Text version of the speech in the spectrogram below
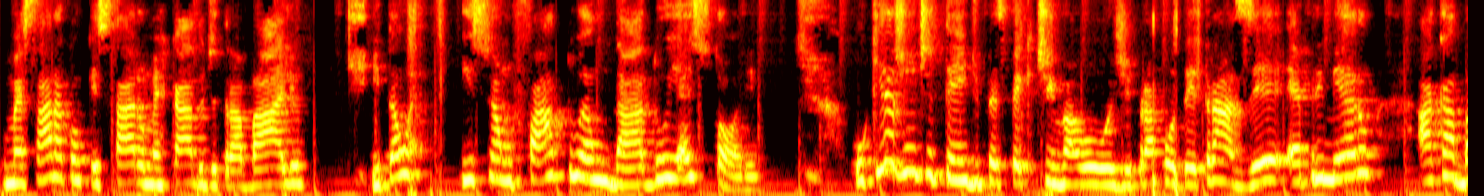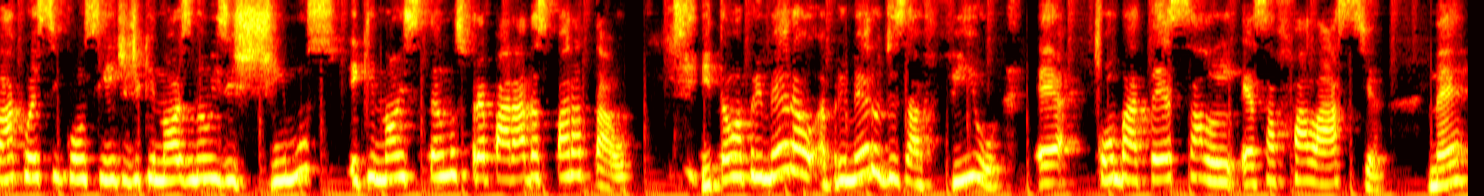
começaram a conquistar o mercado de trabalho. Então, isso é um fato, é um dado e é história. O que a gente tem de perspectiva hoje para poder trazer é, primeiro, acabar com esse inconsciente de que nós não existimos e que nós estamos preparadas para tal. Então, a primeira, o primeiro desafio é combater essa, essa falácia né?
